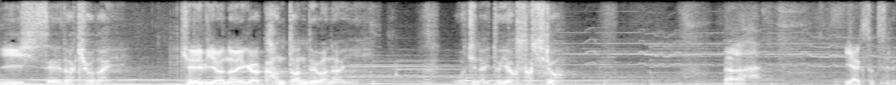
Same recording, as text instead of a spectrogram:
いい姿勢だ兄弟。警備はないが簡単ではない。落ちないと約束しろ。ああ約束する。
